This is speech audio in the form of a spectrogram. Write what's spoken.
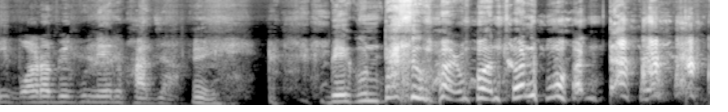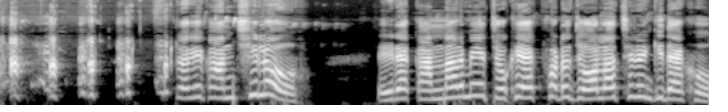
এই বড় বেগুনের ভাজা। বেগুনটা তোমার মতন মনটা ওটাকে কানছিল? এইটা কান্নার মেয়ে? চোখে এক ফোঁটা জল আছে নাকি দেখো?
